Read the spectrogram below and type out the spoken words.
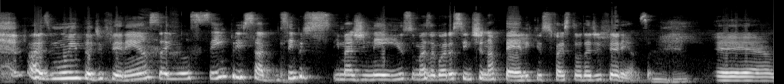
Faz muita diferença e eu sempre, sabe, sempre imaginei isso, mas agora eu senti na pele que isso faz toda a diferença. Uhum. É,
